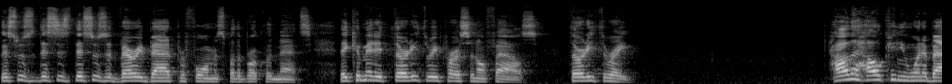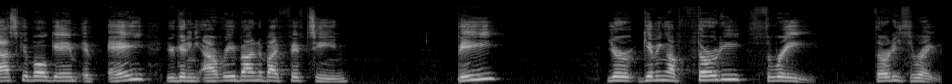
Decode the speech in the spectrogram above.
This was this is this was a very bad performance by the Brooklyn Nets. They committed 33 personal fouls. 33. How the hell can you win a basketball game if A, you're getting out rebounded by 15, B, you're giving up 33 33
